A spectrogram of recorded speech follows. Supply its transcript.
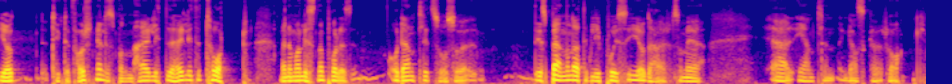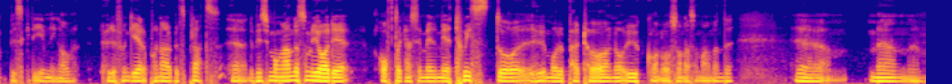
Jag tyckte först när jag lyssnade på dem, här är lite, det här är lite torrt. Men när man lyssnar på det ordentligt så, så det är spännande att det blir poesi av det här som är, är egentligen en ganska rak beskrivning av hur det fungerar på en arbetsplats. Eh, det finns ju många andra som gör det, ofta kanske med mer twist och humor per törn och ukon och sådana som använder. Eh, men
